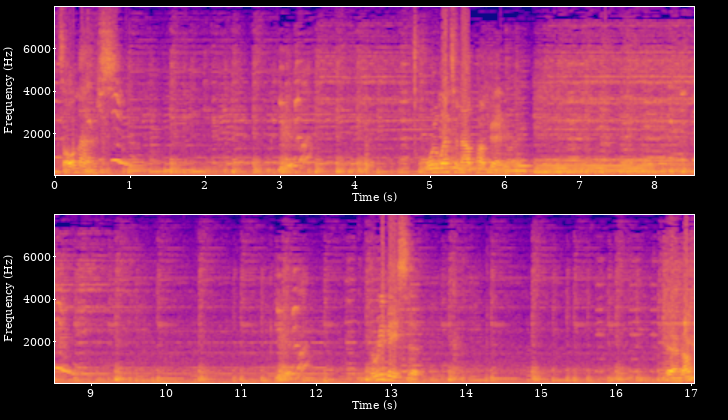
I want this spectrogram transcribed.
That's all that matters. Roy went to out pocket anyway. Three base hit. Fair enough.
